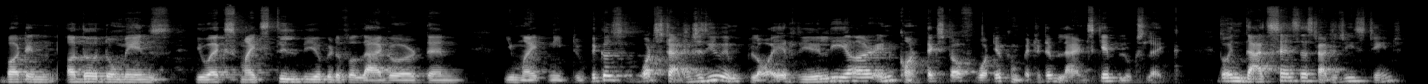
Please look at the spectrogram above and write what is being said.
but in other domains ux might still be a bit of a laggard then you might need to because what strategies you employ really are in context of what your competitive landscape looks like so in that sense the strategies change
